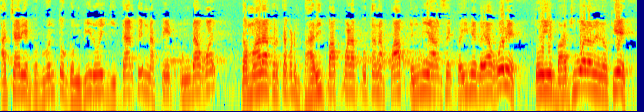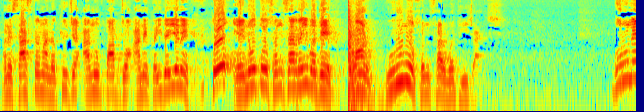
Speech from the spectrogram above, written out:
આચાર્ય ભગવંતો ગંભીર હોય, ગીતાર તો એમના પેટ ઊંડા હોય તમારા કરતા પણ ભારી પાપવાળા પોતાના પાપ એમની આવશે કહીને ગયા હોય ને, તો એ બાજુવાળાને નક્કીએ અને શાસ્ત્રમાં લખ્યું છે, આનું પાપ જો આને કહી દઈએ ને, તો એનો તો સંસાર નહીં વધે, પણ ગુરુનો સંસાર વધી જાય છે. ગુરુને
